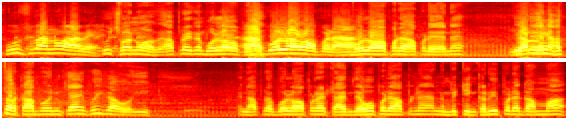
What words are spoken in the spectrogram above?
પૂછવા નો આવે. પૂછવા ન આવે. આપણે એને બોલાવવા હા પડે. બોલાવવા પડે હા. બોલાવવા પડે આપણે એને. એને હતર કામ હોય ને ક્યાંય પૂગ્યા હોય ઈ. એને આપણે બોલાવવા પડે ટાઈમ દેવો પડે આપણે અને મિટિંગ કરવી પડે ગામમાં.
